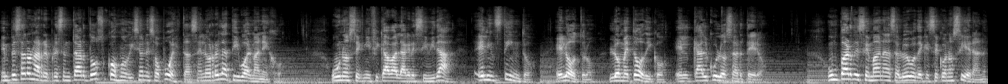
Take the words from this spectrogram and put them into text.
empezaron a representar dos cosmovisiones opuestas en lo relativo al manejo. Uno significaba la agresividad el instinto, el otro, lo metódico, el cálculo certero. Un par de semanas luego de que se conocieran,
